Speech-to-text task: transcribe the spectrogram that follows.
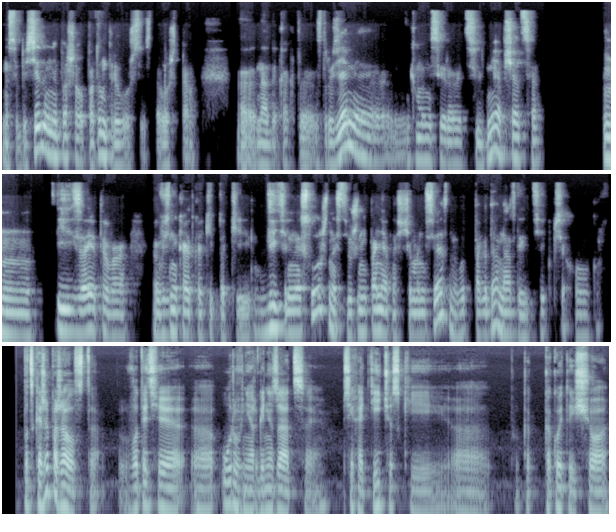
на собеседование пошел, потом тревожишься из того, что там э, надо как-то с друзьями коммуницировать, с людьми общаться, и из-за этого возникают какие-то такие длительные сложности, уже непонятно, с чем они связаны, вот тогда надо идти к психологу. Подскажи, пожалуйста, вот эти э, уровни организации, психотический, э, какой-то еще,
